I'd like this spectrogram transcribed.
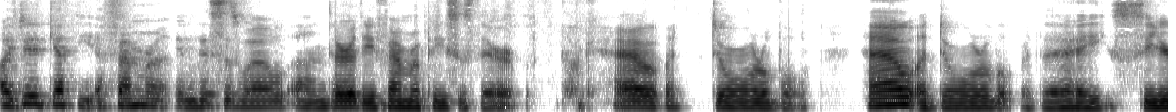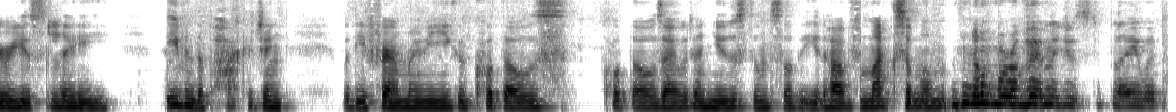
I did get the ephemera in this as well, and there are the ephemera pieces there. Look how adorable. How adorable are they? Seriously. Even the packaging with the ephemera, you could cut those cut those out and use them so that you'd have maximum number of images to play with.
